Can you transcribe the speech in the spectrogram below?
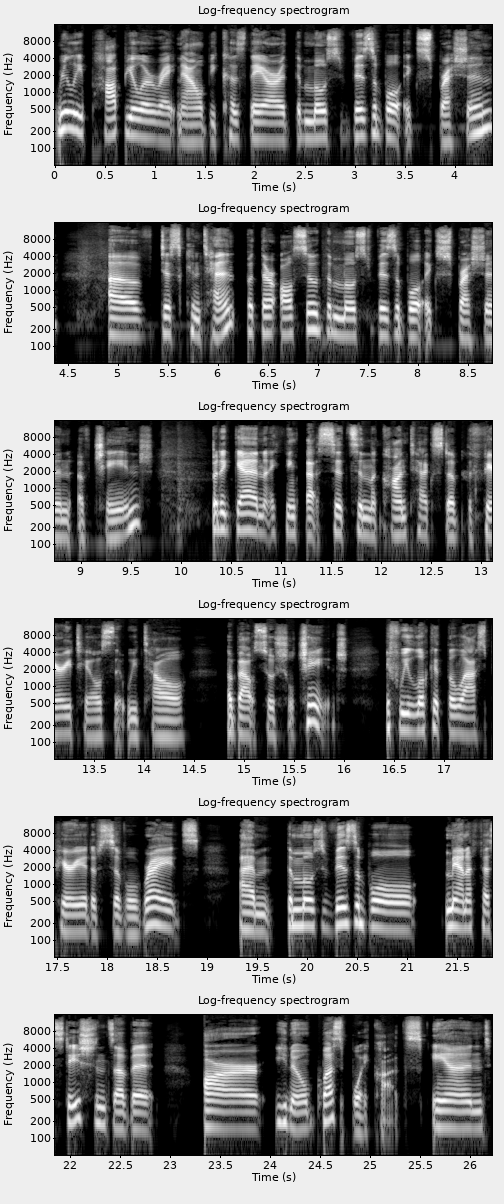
really popular right now because they are the most visible expression of discontent, but they're also the most visible expression of change. But again, I think that sits in the context of the fairy tales that we tell about social change if we look at the last period of civil rights, um, the most visible manifestations of it are, you know, bus boycotts and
